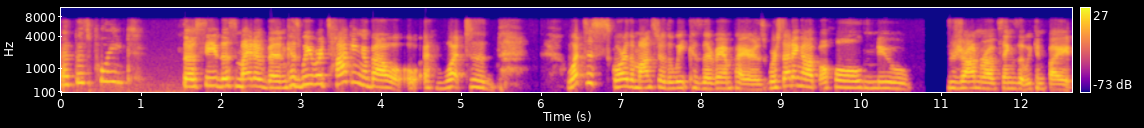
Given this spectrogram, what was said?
at this point. So see, this might have been because we were talking about what to what to score the monster of the week because they're vampires. We're setting up a whole new genre of things that we can fight.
